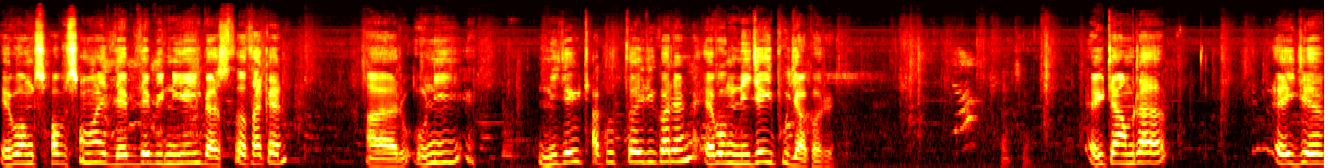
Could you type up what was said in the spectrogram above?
এবং সব সময় দেবদেবী নিয়েই ব্যস্ত থাকেন। আর উনি নিজেই ঠাকুর তৈরি করেন এবং নিজেই পূজা করেন। আচ্ছা। এইটা আমরা এই যে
